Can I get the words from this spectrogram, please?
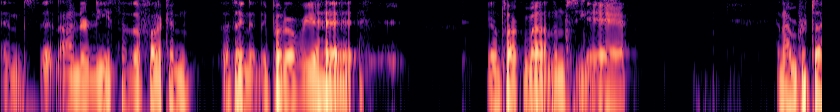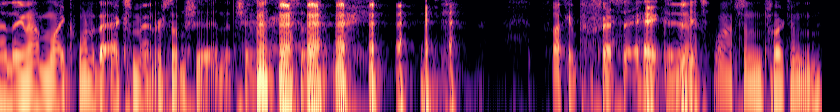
and sitting underneath of the fucking the thing that they put over your head. You know what I'm talking about in them seats? Yeah. And I'm pretending I'm like one of the X Men or some shit in the chair. Fucking Professor X, yeah, bitch. watching fucking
